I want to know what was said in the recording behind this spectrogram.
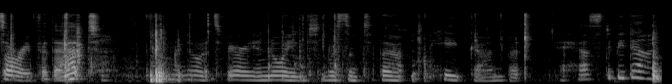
Sorry for that. I know it's very annoying to listen to that heat gun, but it has to be done.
